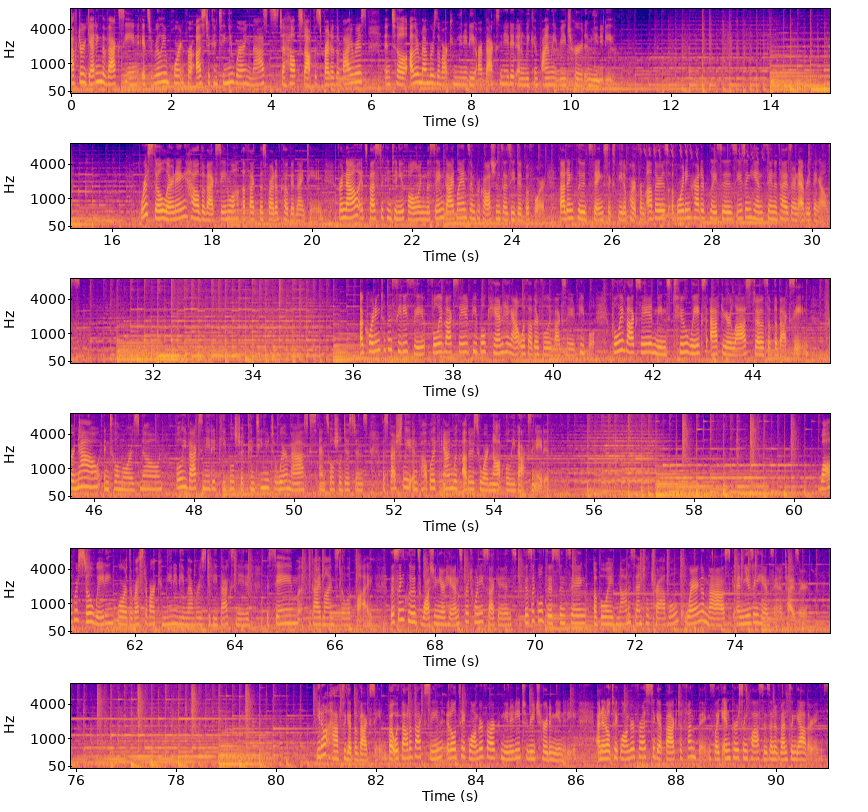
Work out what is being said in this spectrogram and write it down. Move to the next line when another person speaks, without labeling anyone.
After getting the vaccine, it's really important for us to continue wearing masks to help stop the spread of the virus until other members of our community are vaccinated and we can finally reach herd immunity.
We're still learning how the vaccine will affect the spread of COVID-19. For now, it's best to continue following the same guidelines and precautions as you did before. That includes staying six feet apart from others, avoiding crowded places, using hand sanitizer, and everything else. According to the CDC, fully vaccinated people can hang out with other fully vaccinated people. Fully vaccinated means two weeks after your last dose of the vaccine.
For now, until more is known, fully vaccinated people should continue to wear masks and social distance, especially in public and with others who are not fully vaccinated. While we're still waiting for the rest of our community members to be vaccinated, the same guidelines still apply.
This includes washing your hands for 20 seconds, physical distancing,
avoid non-essential travel,
wearing a mask, and using hand sanitizer. You don't have to get the vaccine, but without a vaccine, it'll take longer for our community to reach herd immunity, and it'll take longer for us to get back to fun things like in-person classes and events and gatherings.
